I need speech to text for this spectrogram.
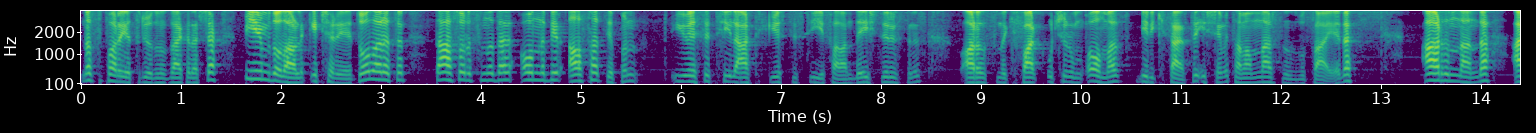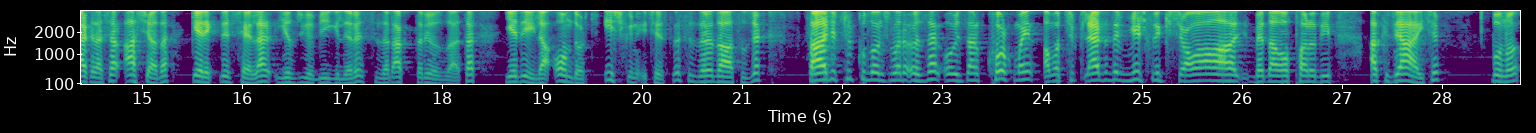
nasıl para yatırıyordunuz arkadaşlar? Bir 20 dolarlık içeriye dolar atın. Daha sonrasında da onunla bir alsat yapın. USDT ile artık USDC'yi falan değiştirirsiniz. Arasındaki fark uçurum olmaz. 1-2 sente işlemi tamamlarsınız bu sayede. Ardından da arkadaşlar aşağıda gerekli şeyler yazıyor, bilgileri sizlere aktarıyoruz zaten. 7 ila 14 iş günü içerisinde sizlere dağıtılacak. Sadece Türk kullanıcılara özel o yüzden korkmayın ama Türklerde de bir sürü kişi Aa, bedava para deyip akacağı için bunu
